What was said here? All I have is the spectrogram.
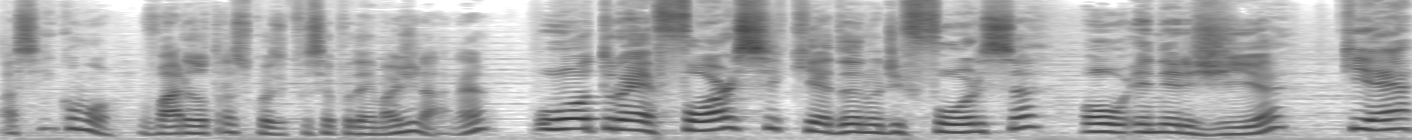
assim como várias outras coisas que você puder imaginar, né? O outro é Force, que é dano de força ou energia, que é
